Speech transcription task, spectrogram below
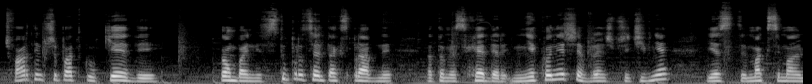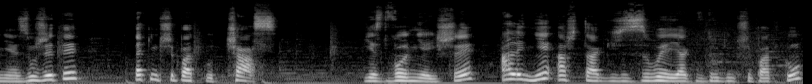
w czwartym przypadku, kiedy kombajn jest w 100% sprawny, natomiast header niekoniecznie, wręcz przeciwnie, jest maksymalnie zużyty. W takim przypadku czas jest wolniejszy, ale nie aż tak zły jak w drugim przypadku.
